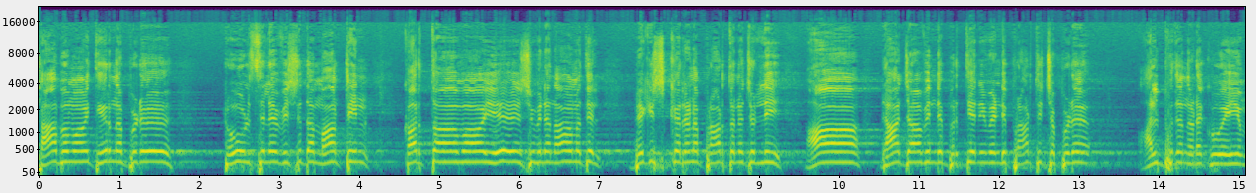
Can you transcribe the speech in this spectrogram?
ശാപമായി തീർന്നപ്പോഴ് ടൂൾസിലെ വിശുദ്ധ മാർട്ടിൻ കർത്താവായ യേശുവിന്റെ നാമത്തിൽ ബഹിഷ്കരണ പ്രാർത്ഥന ചൊല്ലി ആ രാജാവിന്റെ ഭൃത്യന് വേണ്ടി പ്രാർത്ഥിച്ചപ്പോൾ അത്ഭുതം നടക്കുകയും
